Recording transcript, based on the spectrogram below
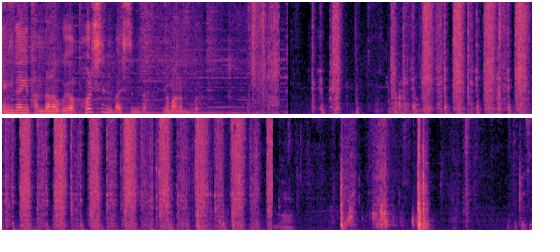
굉장히 단단하고요. 훨씬 맛있습니다. 요만한 무가. 그래서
